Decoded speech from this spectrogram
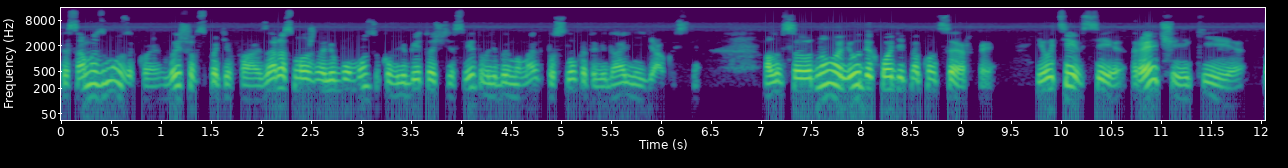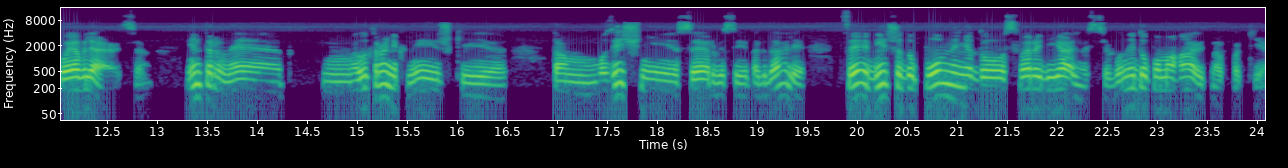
Те саме з музикою. Вийшов Spotify. Зараз можна любу музику в будь-якій точці світу в будь-який момент послухати в ідеальній якості. Але все одно люди ходять на концерти. І оці всі речі, які появляються: інтернет, електронні книжки, там музичні сервіси і так далі, Це більше доповнення до сфери діяльності. Вони допомагають навпаки.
